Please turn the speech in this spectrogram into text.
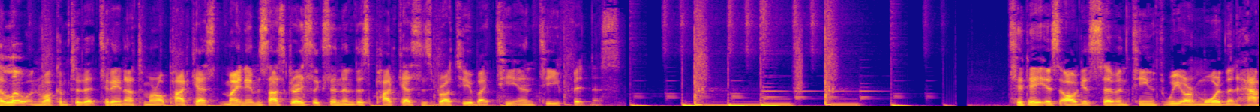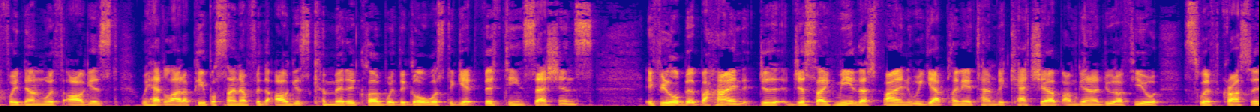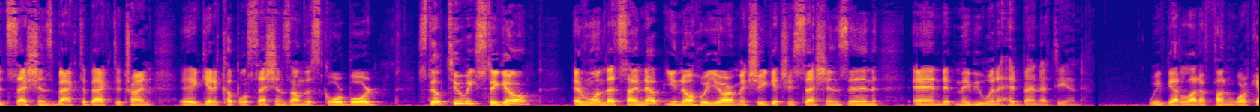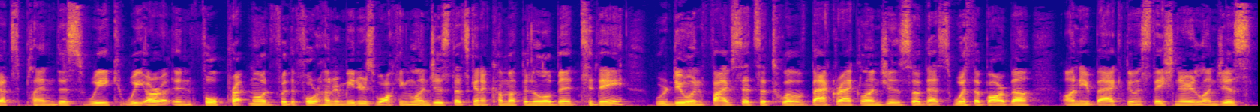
Hello and welcome to the Today Not Tomorrow podcast. My name is Oscar Isaacson and this podcast is brought to you by TNT Fitness. Today is August 17th. We are more than halfway done with August. We had a lot of people sign up for the August Committed Club where the goal was to get 15 sessions. If you're a little bit behind, just like me, that's fine. We got plenty of time to catch up. I'm going to do a few Swift CrossFit sessions back to back to try and uh, get a couple of sessions on the scoreboard. Still two weeks to go. Everyone that signed up, you know who you are. Make sure you get your sessions in and maybe win a headband at the end. We've got a lot of fun workouts planned this week. We are in full prep mode for the 400 meters walking lunges. That's going to come up in a little bit. Today, we're doing five sets of 12 back rack lunges. So that's with a barbell on your back doing stationary lunges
